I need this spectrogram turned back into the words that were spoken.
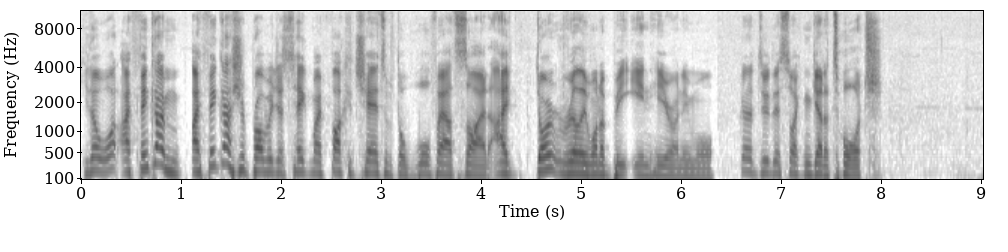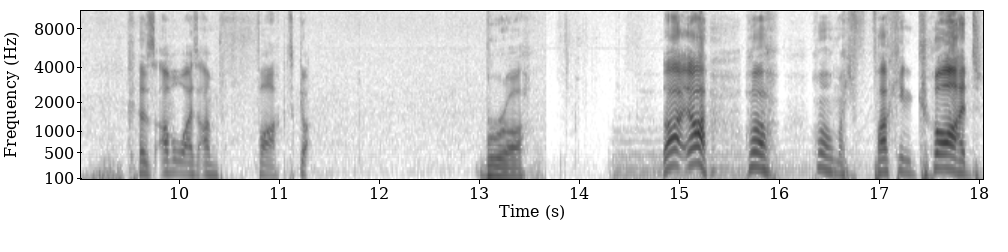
You know what? I think I'm. I think I should probably just take my fucking chance with the wolf outside. I don't really want to be in here anymore. I'm gonna do this so I can get a torch. Cause otherwise I'm fucked. Go Bruh. Ah, ah, oh, oh my fucking god.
